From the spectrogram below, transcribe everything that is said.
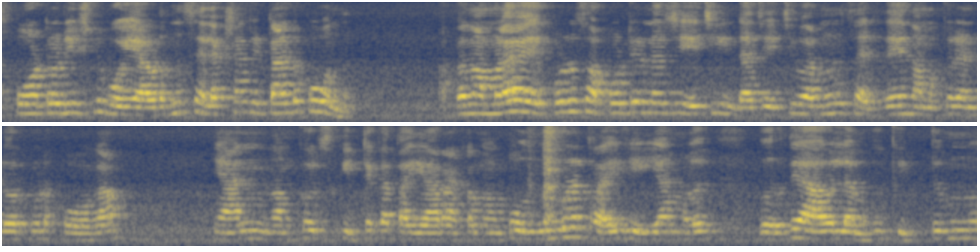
സ്പോട്ട് ഓഡീഷന് പോയി. അവിടെ നിന്ന് സെലക്ഷൻ കിട്ടാണ്ട് പോകുന്നു അപ്പം നമ്മളെ എപ്പോഴും സപ്പോർട്ട് ചെയ്യുന്ന ഒരു ചേച്ചി ഉണ്ട്. ആ ചേച്ചി പറഞ്ഞു സരിതയെ നമുക്ക് രണ്ടുപേർക്കും കൂടെ പോകാം. ഞാൻ നമുക്കൊരു സ്കിറ്റൊക്കെ തയ്യാറാക്കാം. നമുക്ക് ഒന്നും കൂടെ ട്രൈ ചെയ്യാം. നമ്മൾ വെറുതെ ആവില്ല. നമുക്ക് കിട്ടുന്നു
